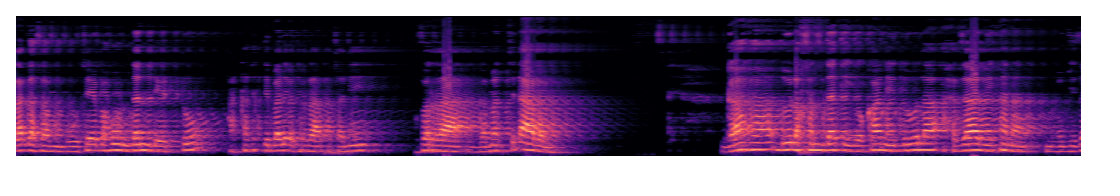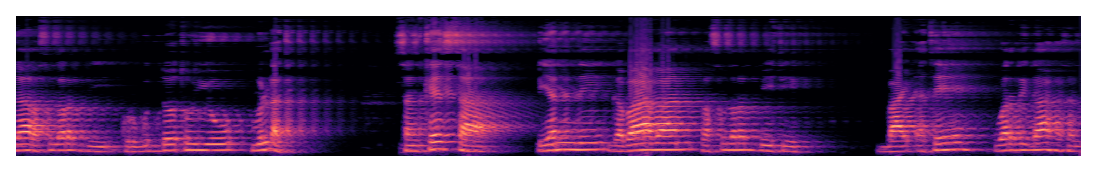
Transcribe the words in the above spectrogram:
laga san buutee bahuun dandeettu akkasitti balee ofirraa qotanii ofirraa gamatti dhaaban غاها دولا خندق يوكاني دولا أحزابي هنا. معجزة رسول ربي قرقدو تويو ملأت. سنكيستا بياني قبابا رسول ربي تيك بايئته ورقا فتن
